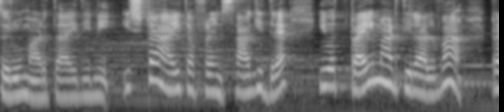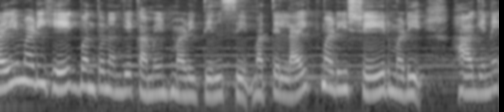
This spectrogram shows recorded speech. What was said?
ಸರ್ವ್ ಮಾಡ್ತಾ ಇದ್ದೀನಿ. ಇಷ್ಟ ಆಯಿತಾ ಫ್ರೆಂಡ್ಸ್? ಹಾಗಿದ್ರೆ ಇವತ್ತು ಟ್ರೈ ಮಾಡ್ತೀರಾ ಅಲ್ವಾ? ಟ್ರೈ ಮಾಡಿ ಹೇಗೆ ಬಂತೋ ನನಗೆ ಕಮೆಂಟ್ ಮಾಡಿ ತಿಳಿಸಿ. ಮತ್ತು ಲೈಕ್ ಮಾಡಿ, ಶೇರ್ ಮಾಡಿ. ಹಾಗೆಯೇ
